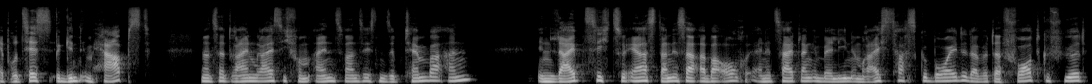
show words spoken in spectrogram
Der Prozess beginnt im Herbst 1933 vom 21. September an. In Leipzig zuerst, dann ist er aber auch eine Zeit lang in Berlin im Reichstagsgebäude. Da wird er fortgeführt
